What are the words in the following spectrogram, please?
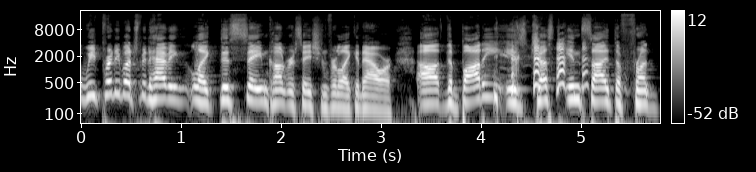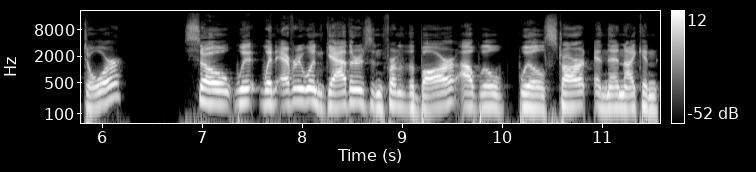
We've pretty much been having like this same conversation for like an hour. Uh, the body is just inside the front door. So w- when everyone gathers in front of the bar, I will will start, and then I can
